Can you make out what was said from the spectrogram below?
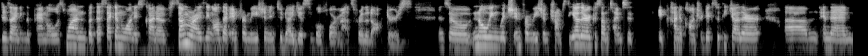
designing the panel was one, but the second one is kind of summarizing all that information into digestible formats for the doctors. And so knowing which information trumps the other, because sometimes it it kind of contradicts with each other um, and then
